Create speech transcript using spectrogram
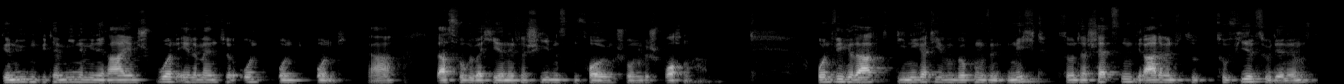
genügend Vitamine, Mineralien, Spurenelemente und, und, und. Ja, das, worüber ich hier in den verschiedensten Folgen schon gesprochen habe. Und wie gesagt, die negativen Wirkungen sind nicht zu unterschätzen, gerade wenn du zu, zu viel zu dir nimmst.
